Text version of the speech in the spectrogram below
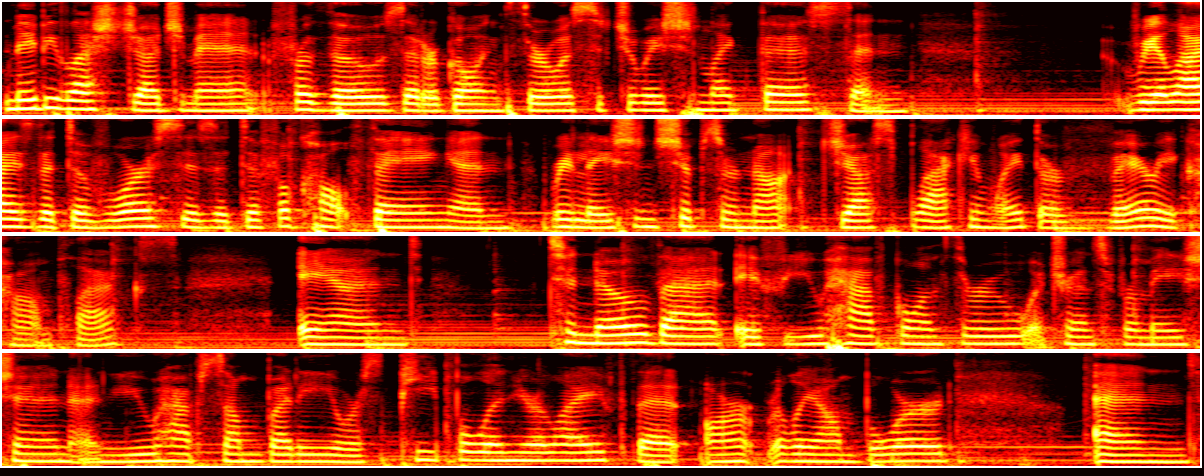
maybe less judgment for those that are going through a situation like this and realize that divorce is a difficult thing and relationships are not just black and white, they're very complex. And to know that if you have gone through a transformation and you have somebody or people in your life that aren't really on board and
